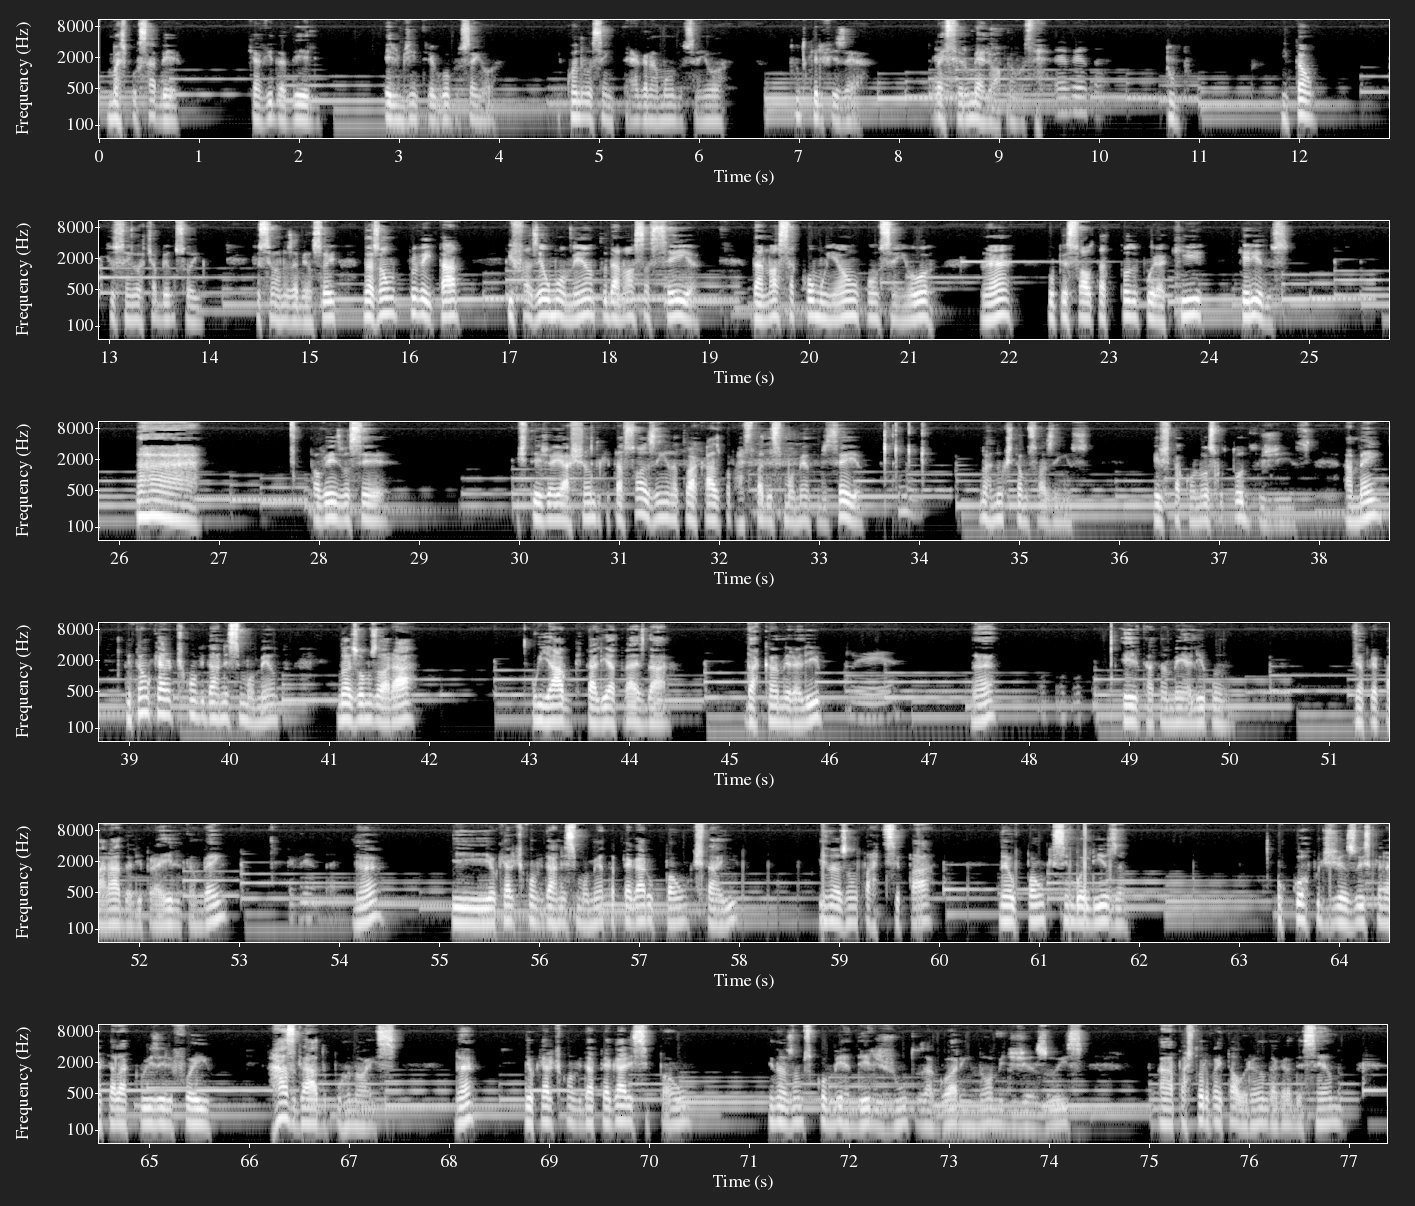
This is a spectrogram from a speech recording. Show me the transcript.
mas por saber que a vida dele, ele um dia entregou para o Senhor. E quando você entrega na mão do Senhor, tudo que ele fizer vai ser o melhor para você. É verdade. Tudo. Então, que o Senhor te abençoe. Que o Senhor nos abençoe. Nós vamos aproveitar e fazer o momento da nossa ceia, da nossa comunhão com o Senhor, né? O pessoal está todo por aqui, queridos. Ah, talvez você esteja aí achando que está sozinho na tua casa para participar desse momento de ceia, nós nunca estamos sozinhos. Ele está conosco todos os dias. Amém? Então eu quero te convidar nesse momento. Nós vamos orar. O Iago que está ali atrás da, da câmera ali, é. né? Ele está também ali com já preparado ali para ele também, é verdade. né? E eu quero te convidar nesse momento a pegar o pão que está aí e nós vamos participar, né? O pão que simboliza o corpo de Jesus que naquela cruz ele foi rasgado por nós, né? Eu quero te convidar a pegar esse pão e nós vamos comer dele juntos agora em nome de Jesus. A pastora vai estar orando, agradecendo,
